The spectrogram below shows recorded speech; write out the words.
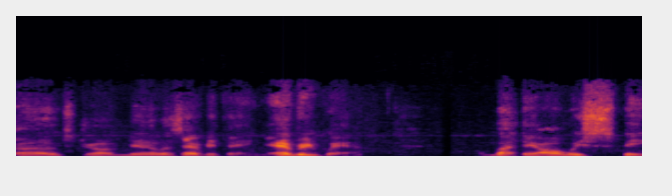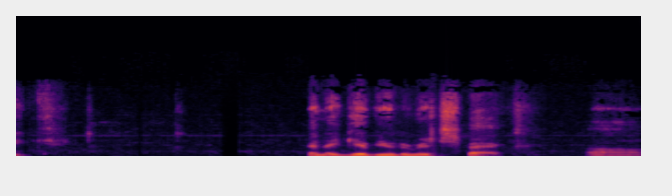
thugs, drug dealers, everything, everywhere. But they always speak and they give you the respect uh,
